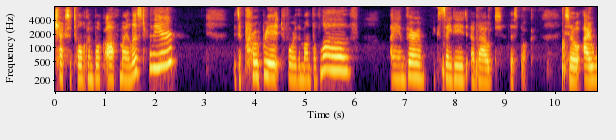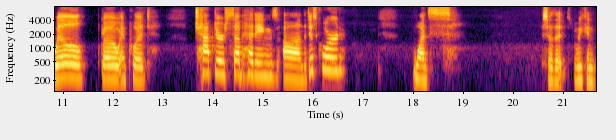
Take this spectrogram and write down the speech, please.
checks a Tolkien book off my list for the year. It's appropriate for the month of love. I am very excited about this book. So I will go and put chapter subheadings on the Discord once so that we can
